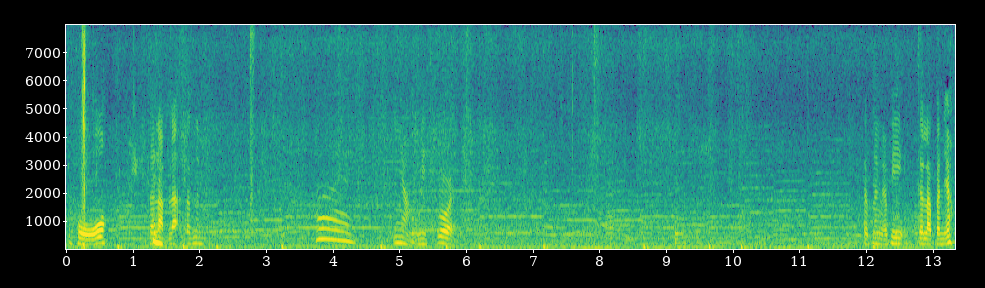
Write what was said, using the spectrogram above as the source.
โอ้โห จะหลับละแป๊บนึงอหย่างนี่โอ้ยแป๊บนึงนะพี่ จะหลับกันยัง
